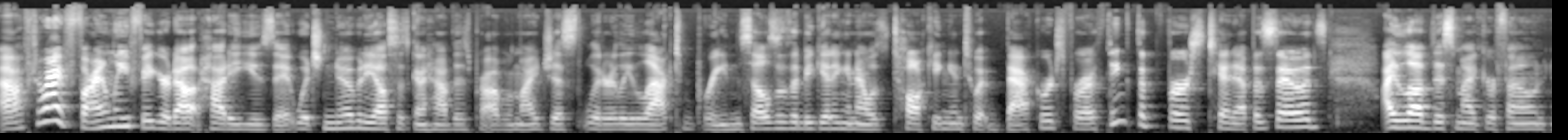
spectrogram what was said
after I finally figured out how to use it, which nobody else is going to have this problem, I just literally lacked brain cells at the beginning and I was talking into it backwards for I think the first 10 episodes. I love this microphone.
